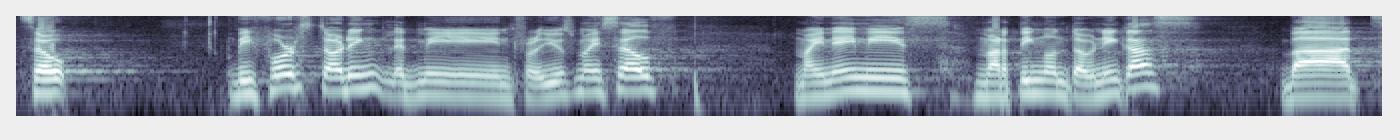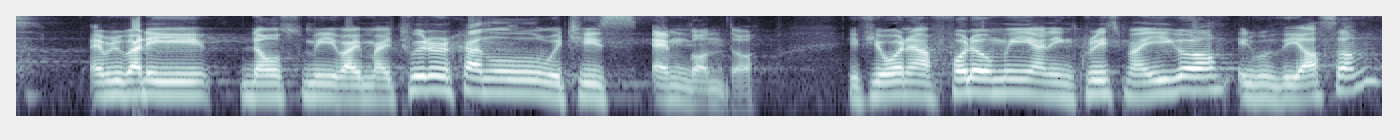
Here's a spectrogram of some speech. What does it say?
So before starting, let me introduce myself. My name is Martin Gonto but everybody knows me by my Twitter handle, which is mgonto. If you want to follow me and increase my ego, it would be awesome.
